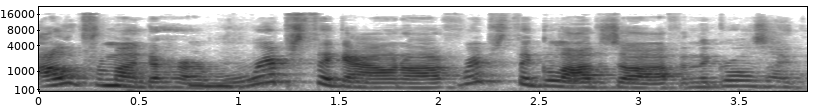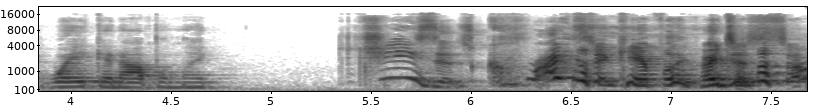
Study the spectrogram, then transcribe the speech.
out from under her, rips the gown off, rips the gloves off, and the girl's like waking up. I'm like, Jesus Christ, I can't believe I just saw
